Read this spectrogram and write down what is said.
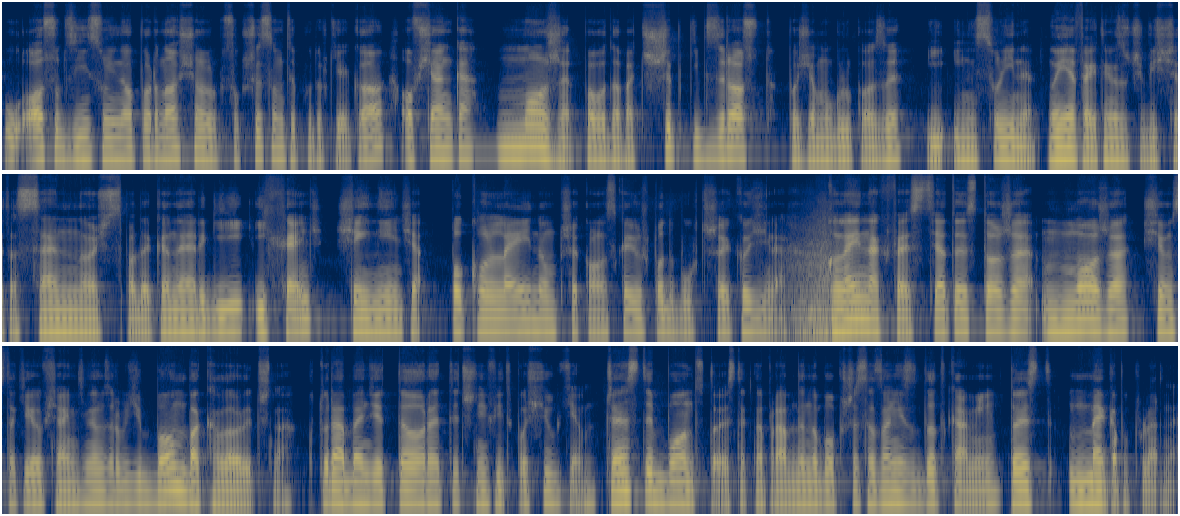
u osób z insulinoopornością lub cukrzycą typu drugiego owsianka może powodować szybki wzrost poziomu glukozy i insuliny. No i efektem jest oczywiście ta senność, spadek energii i chęć sięgnięcia po kolejną przekąskę już po dwóch, trzech godzinach. Kolejna kwestia to jest to, że może się z takiego owsianki nam zrobić bomba kaloryczna, która będzie teoretycznie fit posiłkiem. Częsty błąd to jest tak naprawdę, no bo przesadzanie z dodatkami to jest mega popularne.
